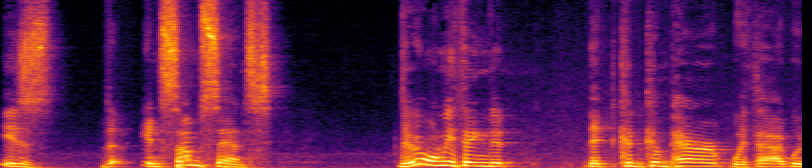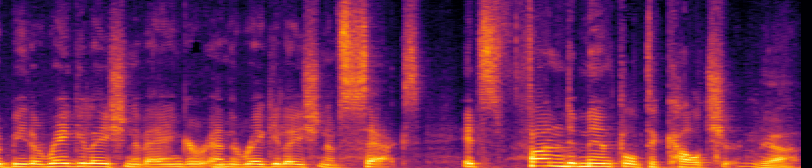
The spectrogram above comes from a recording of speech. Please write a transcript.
is, the, in some sense, the only thing that, that could compare with that would be the regulation of anger and the regulation of sex. It's fundamental to culture. Yeah.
